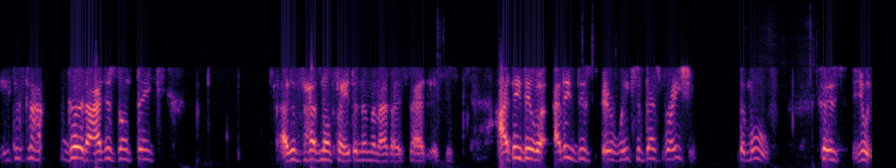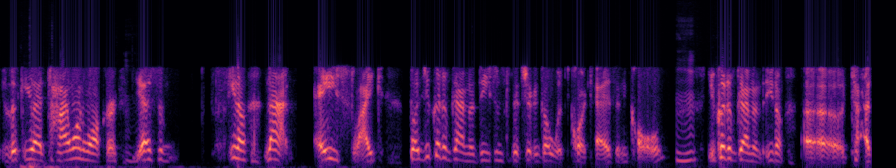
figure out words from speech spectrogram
he's just not good. I just don't think. I just have no faith in him, and as I said, it's just. I think they were. I think this it reeks of desperation. The move, because you look, you had Taijuan Walker. Yes, you know, not ace like, but you could have gotten a decent pitcher to go with Cortes and Cole. Mhm. You could have gotten, you know, uh, T- uh,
